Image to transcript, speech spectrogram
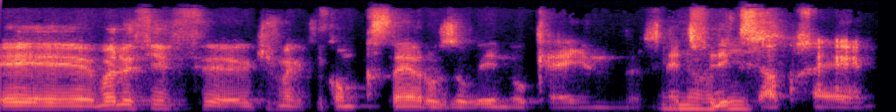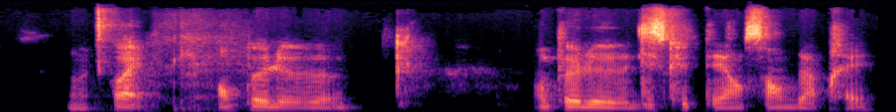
اي le film كيف ما قلت لكم قصير وزوين وكاين في نتفليكس après ouais on peut le on peut le discuter ensemble après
